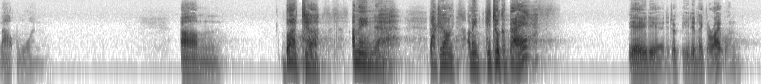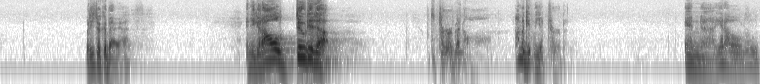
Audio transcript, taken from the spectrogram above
not one. Um, but, uh, I mean, uh, Dr. Young, I mean, he took a bath. Yeah, he did. He, took, he didn't take the right one. But he took a bath. And he got all duded up with the turban on. I'm going to get me a turban. And, uh, you know, a little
